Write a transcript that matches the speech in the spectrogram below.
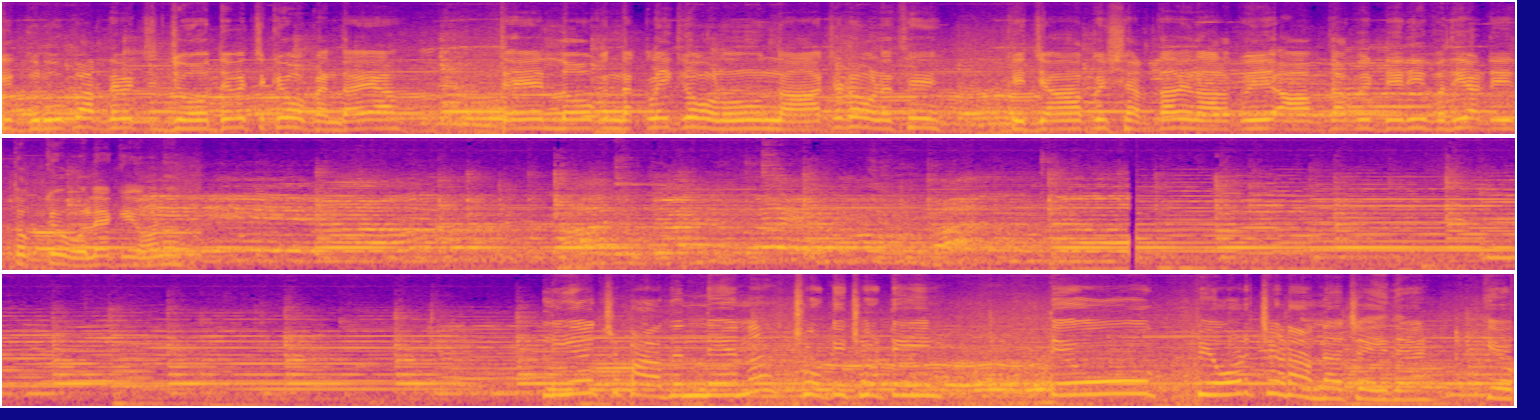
ਕਿ ਗੁਰੂ ਘਰ ਦੇ ਵਿੱਚ, ਜੋਤ ਦੇ ਵਿੱਚ ਘਿਓ ਪੈਂਦਾ ਆ। ਤੇ ਲੋਕ ਨਕਲੀ ਘਿਓ ਨੂੰ ਨਾ ਚੜਾਉਣ ਇੱਥੇ, ਕਿ ਜਾਂ ਕੋਈ ਸ਼ਰਧਾ ਦੇ ਨਾਲ ਕੋਈ ਆਪ ਦਾ ਕੋਈ ਡੇਰੀ, ਵਧੀਆ ਡੇਰੀ ਤੋਂ ਘਿਓ ਲੈ ਕੇ ਆਉਣ। ਲੀਆਂ ਚ ਪਾ ਦਿੰਦੇ ਆ ਨਾ ਛੋਟੀ ਛੋਟੀ ਤੇ ਉਹ ਪਿਓਰ ਚੜਾਉਣਾ ਚਾਹੀਦਾ ਹੈ ਕਿ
